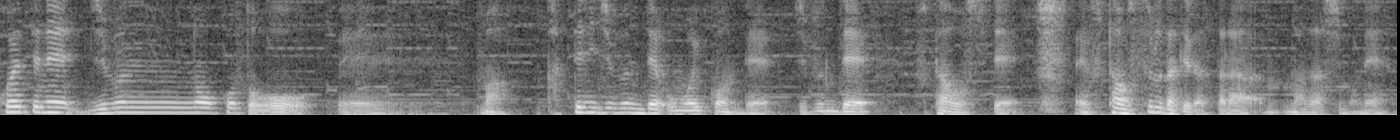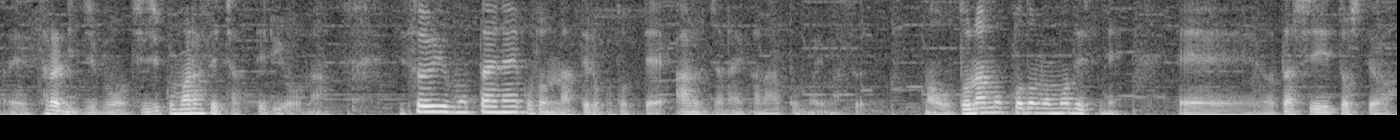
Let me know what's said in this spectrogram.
こうやってね自分のことを、えー、まあ、勝手に自分で思い込んで自分で蓋をして、えー、蓋をするだけだったらまだしもね、えー、さらに自分を縮こまらせちゃってるようなそういうもったいないことになってることってあるんじゃないかなと思います。まあ、大人も子供もですね、えー、私としては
